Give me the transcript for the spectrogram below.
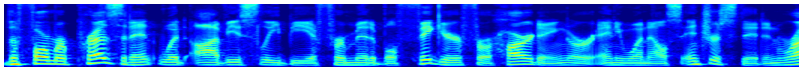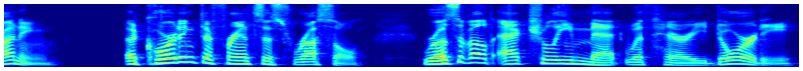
The former president would obviously be a formidable figure for Harding or anyone else interested in running. According to Francis Russell, Roosevelt actually met with Harry Daugherty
